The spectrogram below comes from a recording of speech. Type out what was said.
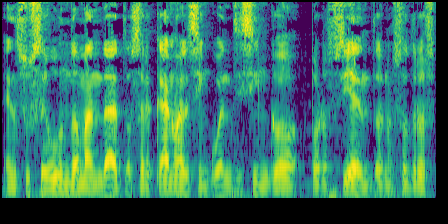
en su segundo mandato, cercano al 55%. Nosotros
